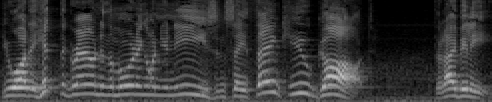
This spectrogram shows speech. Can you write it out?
you ought to hit the ground in the morning on your knees and say, Thank you, God, that I believe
